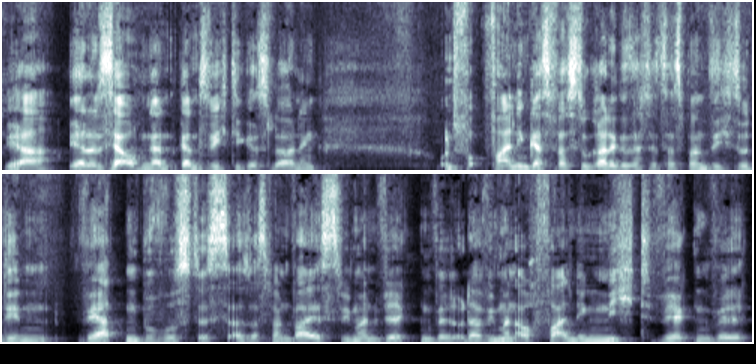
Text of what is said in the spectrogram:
Ja, ja, das ist ja auch ein ganz, ganz wichtiges Learning. Und vor, vor allen Dingen das, was du gerade gesagt hast, dass man sich so den Werten bewusst ist, also dass man weiß, wie man wirken will oder wie man auch vor allen Dingen nicht wirken will.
